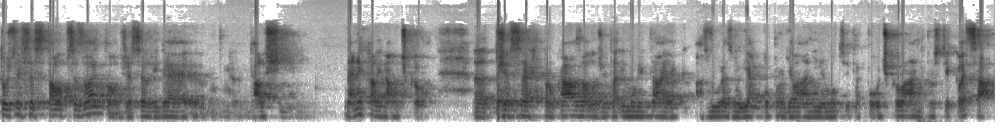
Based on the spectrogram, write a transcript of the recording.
To, že se stalo přes léto, že se lidé další nenechali naočkovat, to, že se prokázalo, že ta imunita, jak, a zdůraznuju, jak po prodělání nemoci, tak po očkování prostě klesá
